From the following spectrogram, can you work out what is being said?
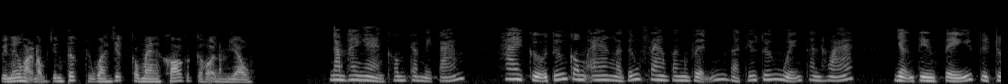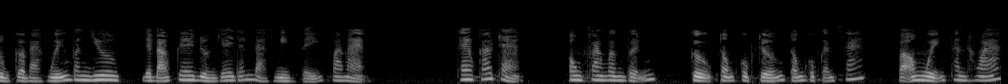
vì nếu hoạt động chính thức thì quan chức công an khó có cơ hội làm giàu. Năm 2018, hai cựu tướng công an là tướng Phan Văn Vĩnh và thiếu tướng Nguyễn Thanh Hóa nhận tiền tỷ từ trùm cờ bạc Nguyễn Văn Dương để bảo kê đường dây đánh bạc nghìn tỷ qua mạng. Theo cáo trạng, ông Phan Văn Vĩnh, cựu Tổng cục trưởng Tổng cục Cảnh sát và ông Nguyễn Thanh Hóa,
